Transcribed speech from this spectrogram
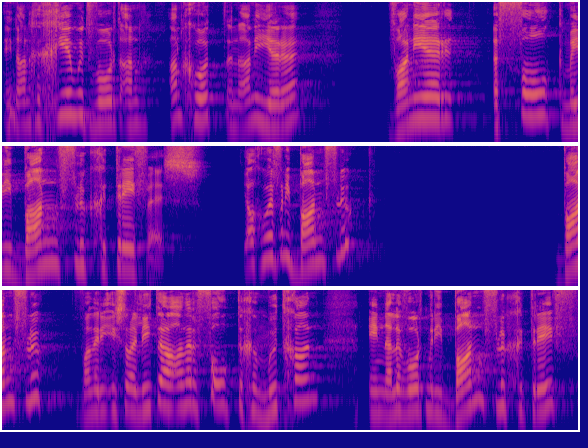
en dan gegee moet word aan aan God en aan die Here wanneer 'n volk met die banvloek getref is. Jy al gehoor van die banvloek? Banvloek wanneer die Israeliete 'n ander volk tegemoet gaan en hulle word met die banvloek getref.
